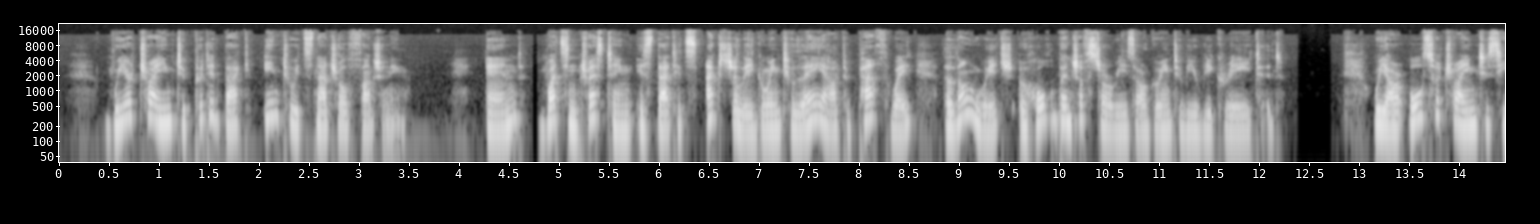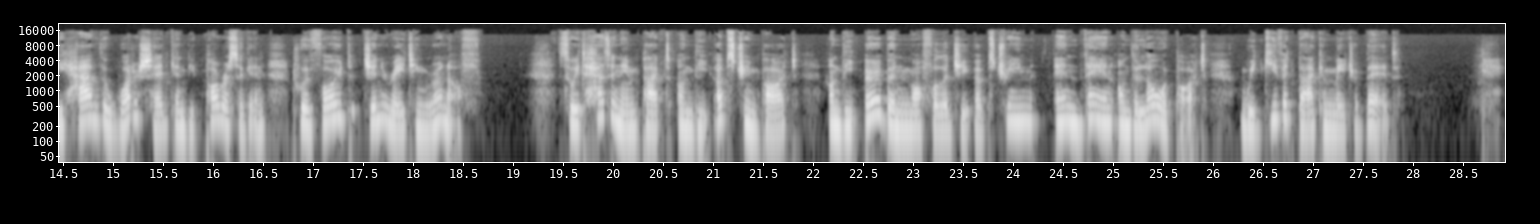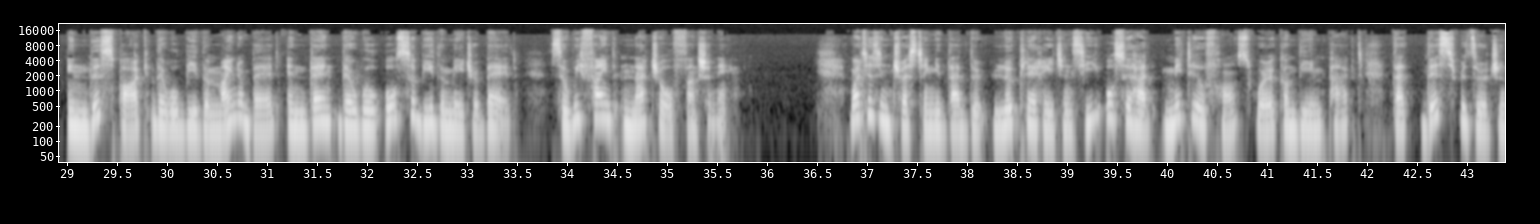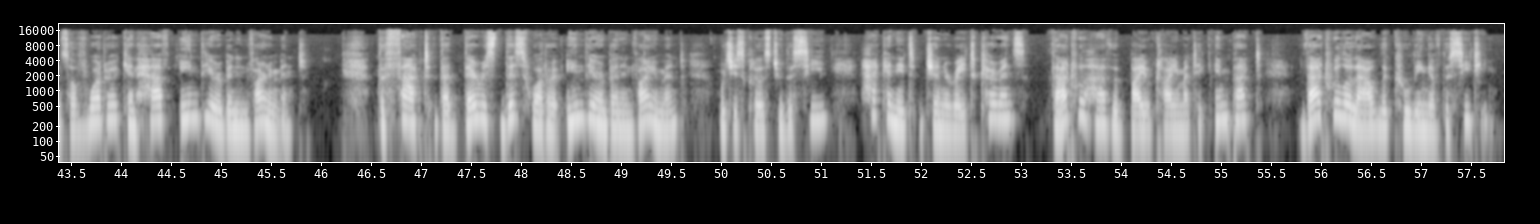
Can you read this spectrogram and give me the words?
We are trying to put it back into its natural functioning. And what's interesting is that it's actually going to lay out a pathway along which a whole bunch of stories are going to be recreated. We are also trying to see how the watershed can be porous again to avoid generating runoff. So it has an impact on the upstream part, on the urban morphology upstream, and then on the lower part, we give it back a major bed. In this park, there will be the minor bed, and then there will also be the major bed, so we find natural functioning. What is interesting is that the Leclercq agency also had Météo France work on the impact that this resurgence of water can have in the urban environment. The fact that there is this water in the urban environment, which is close to the sea, how can it generate currents that will have a bioclimatic impact that will allow the cooling of the city?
